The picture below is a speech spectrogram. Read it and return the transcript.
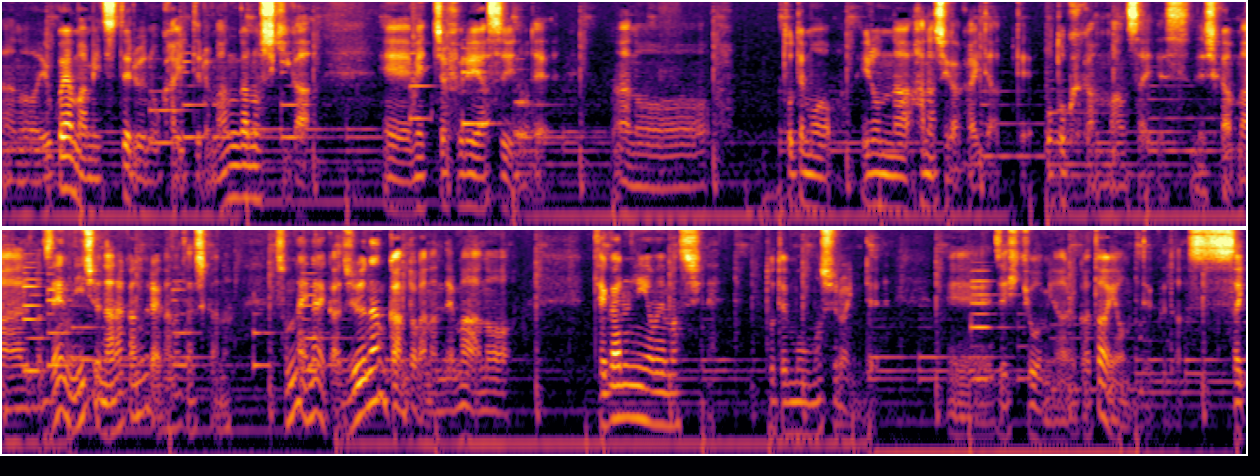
あの横山光輝の書いてる漫画の式がえー、めっちゃ触れやすいので、あのー、とてもいろんな話が書いてあってお得感満載です。でしかも、まあ、全27巻ぐらいかな確かな。そんなにないか。十何巻とかなんでまああの手軽に読めますしね。とても面白いんで、えー、ぜひ興味のある方は読んでください。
